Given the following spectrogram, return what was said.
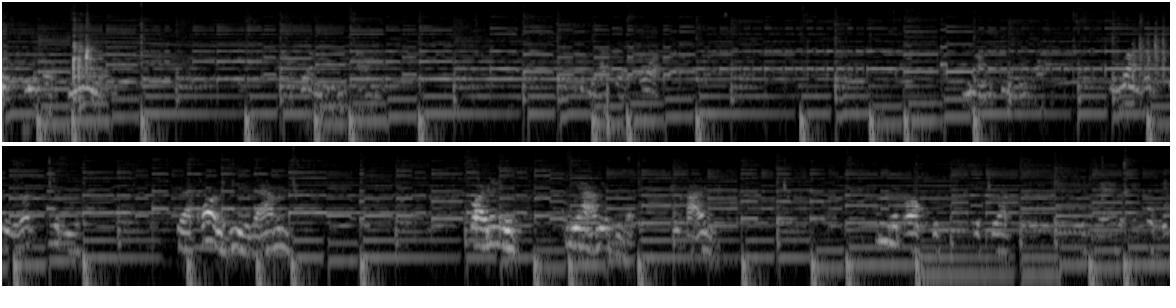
วดมันกินว่ามันคือว่ากินแก้ข้อที่ยามันก้อยนี่มีหาไม่ถึงขายมันเห็ดออกติดติดแก้แม่กับโควิด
